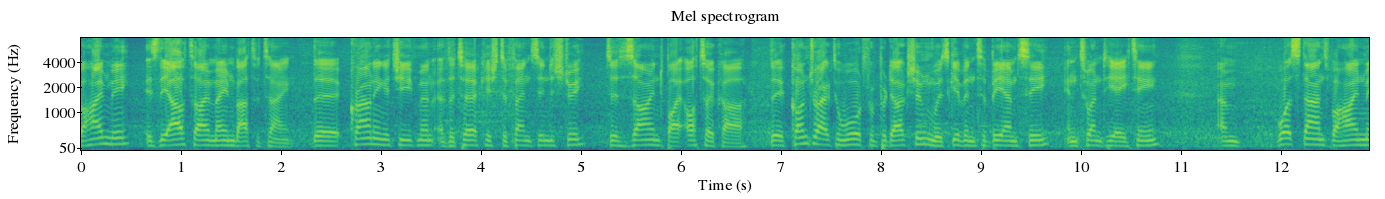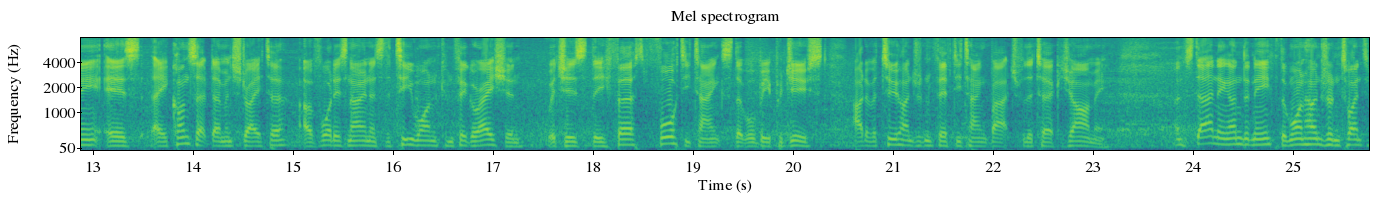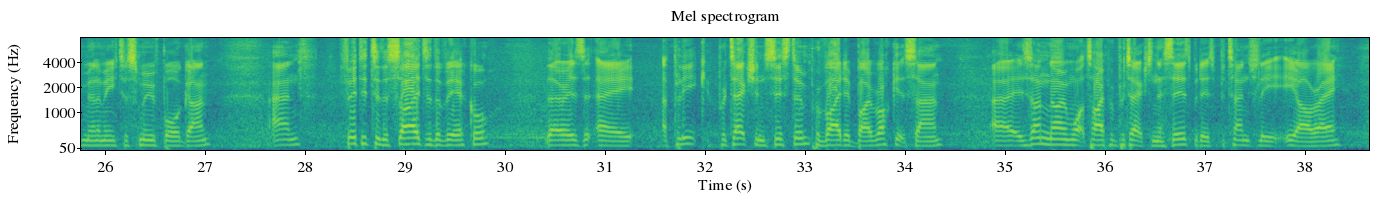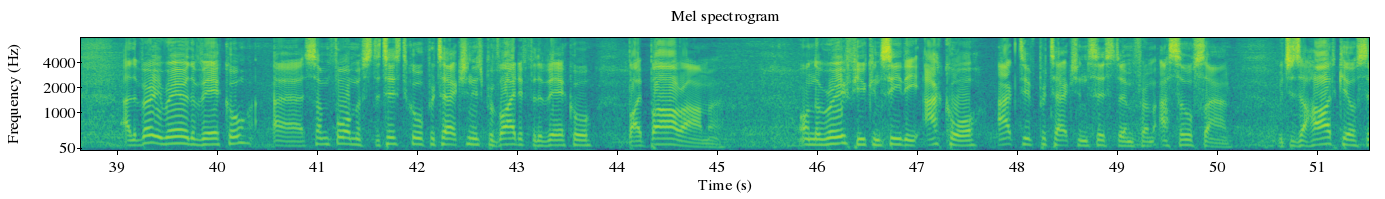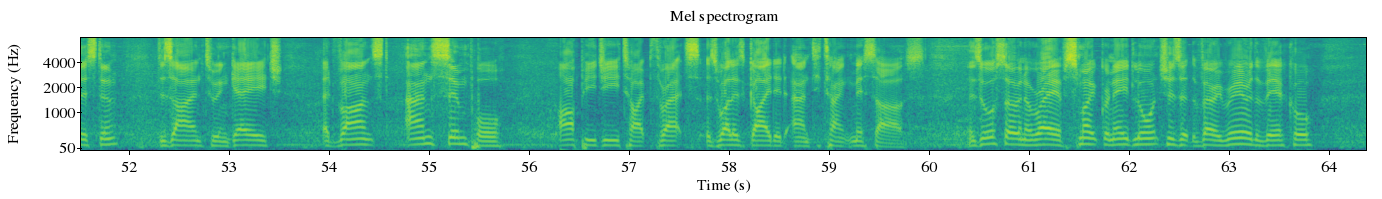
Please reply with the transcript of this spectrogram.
Behind me is the Altay main battle tank, the crowning achievement of the Turkish defence industry, designed by Otokar. The contract award for production was given to BMC in 2018, and what stands behind me is a concept demonstrator of what is known as the T1 configuration, which is the first 40 tanks that will be produced out of a 250 tank batch for the Turkish army. I'm standing underneath the 120mm smoothbore gun and Fitted to the sides of the vehicle, there is a applique protection system provided by Roketsan. Uh, it's unknown what type of protection this is, but it's potentially ERA. At the very rear of the vehicle, uh, some form of statistical protection is provided for the vehicle by bar armour. On the roof, you can see the AKKOR active protection system from Aselsan, which is a hard kill system designed to engage advanced and simple RPG type threats as well as guided anti-tank missiles. There's also an array of smoke grenade launchers at the very rear of the vehicle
